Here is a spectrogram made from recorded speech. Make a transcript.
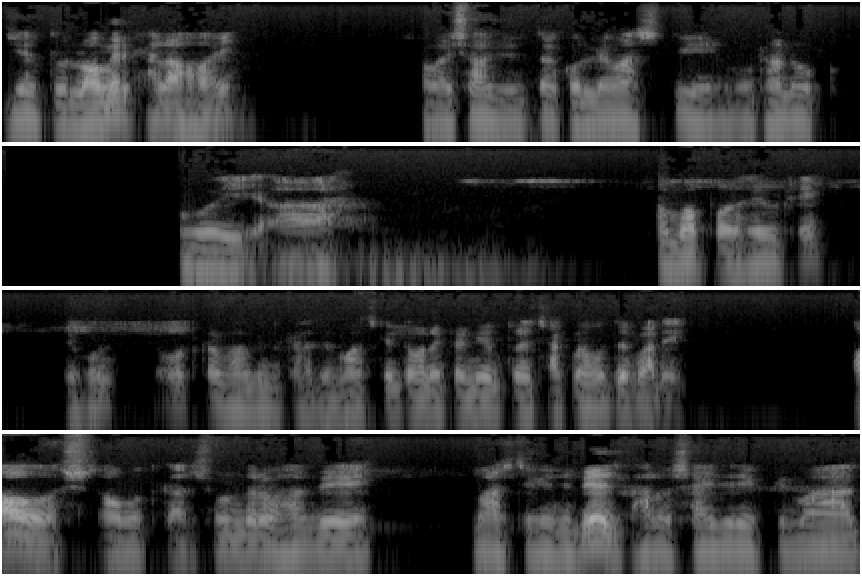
যেহেতু লংয়ের খেলা হয়, সবাই সহযোগিতা করলে মাছটি ওঠানো খুবই সম্ভবপর হয়ে ওঠে। দেখুন, চমৎকারভাবে কিন্তু খেলা যায় মাছ কিন্তু অনেকটা নিয়ন্ত্রণে ছাকনা হতে পারে। ও চমৎকার। সুন্দরভাবে মাছটি কিন্তু বেশ ভালো সাইজের একটি মাছ।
